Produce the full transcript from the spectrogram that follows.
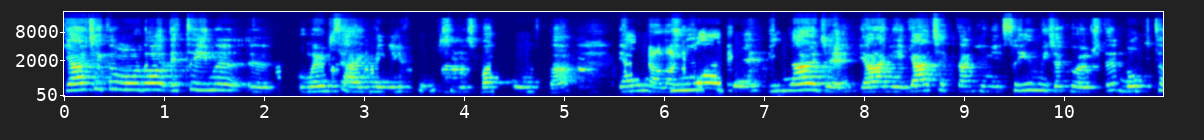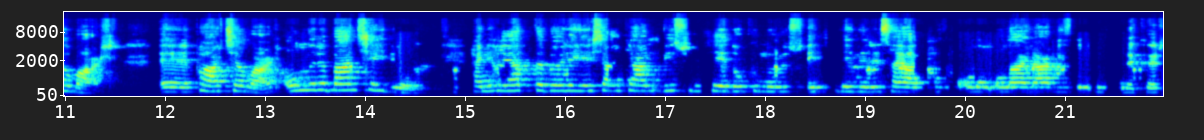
gerçekten orada detayını e, umarım sergime gelip baktığınızda sağlığımızla. Yani İnşallah. binlerce, binlerce yani gerçekten hani sayılmayacak ölçüde nokta var, e, parça var. Onlara ben şey diyorum, hani hayatta böyle yaşarken bir sürü şeye dokunuruz, etkileniriz, hayatımızda olan olaylar bizi iz bırakır.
